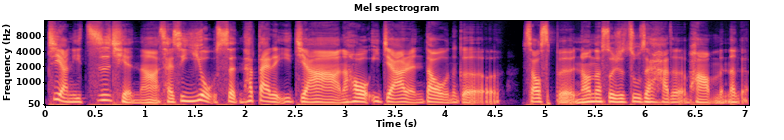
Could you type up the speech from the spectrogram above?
既然你之前啊才是宥胜，他带了一家，啊，然后一家人到那个 Salzburg 然后那时候就住在他的 apartment 那个。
